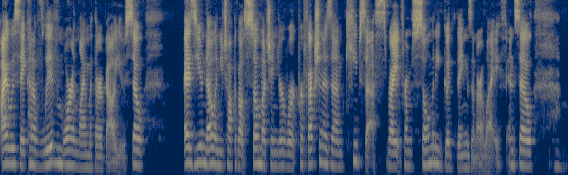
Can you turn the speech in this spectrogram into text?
i always say kind of live more in line with our values. So as you know and you talk about so much in your work perfectionism keeps us right from so many good things in our life. And so mm-hmm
